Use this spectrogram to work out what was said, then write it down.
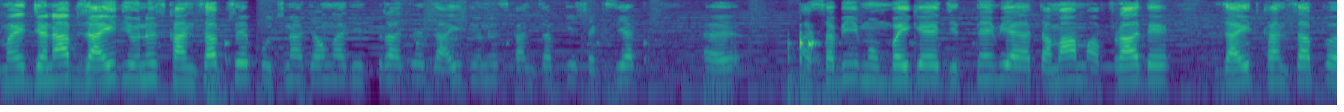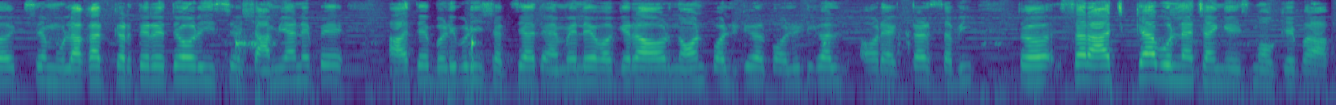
मैं जनाब जाहिद यूनुस खान साहब से पूछना चाहूँगा, जिस तरह से जाहिद यूनुस खान साहब की शख्सियत सभी मुंबई के जितने भी तमाम अफराद है जाहिद खान साहब से मुलाकात करते रहते और इस शामियाने पे आते बड़ी बड़ी शख्सियत एमएलए वगैरह और नॉन पॉलिटिकल पॉलिटिकल और एक्टर सभी। तो सर, आज क्या बोलना चाहेंगे इस मौके पर आप?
